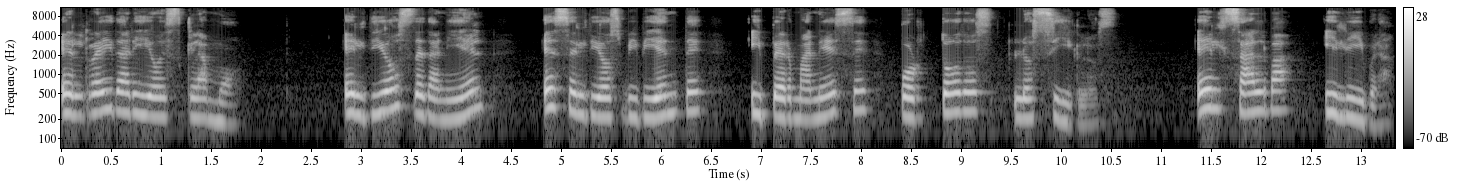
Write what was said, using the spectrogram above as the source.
el rey Darío exclamó, el Dios de Daniel es el Dios viviente y permanece por todos los siglos. Él salva y libra.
